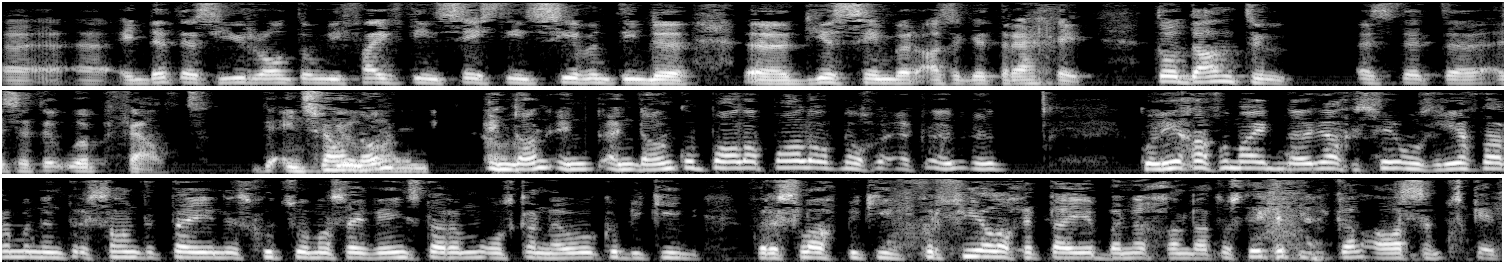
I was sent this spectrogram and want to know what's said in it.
uh, uh, en dit is hier rondom die 15 16 17de uh, Desember as ek dit reg het. Tot dan toe is dit uh, is dit 'n oop veld. En speel dan en dan en, en dan kom Paula Paula ook nog ek, ek, ek kollega van my het nou net gesê ons leef daarom in interessante tye en is goed so maar sy wens daarom ons kan nou ook 'n bietjie vir 'n slag bietjie vervelige tye binne gaan dat ons net 'n bietjie kan asem skep.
